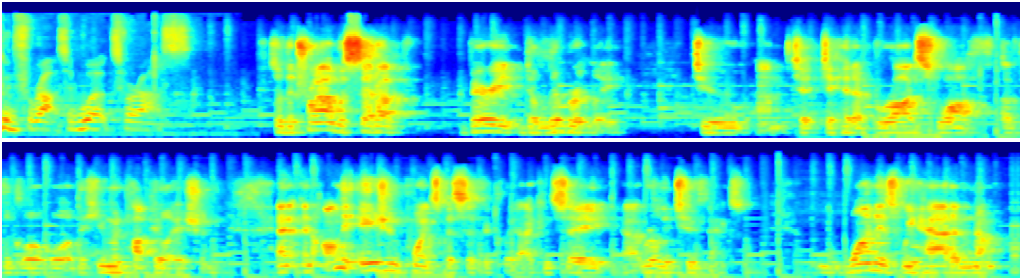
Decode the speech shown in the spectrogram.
good for us, it works for us? So the trial was set up very deliberately to, um, to, to, hit a broad swath of the global, of the human population. And, and on the Asian point specifically, I can say uh, really two things. One is we had a, num- a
